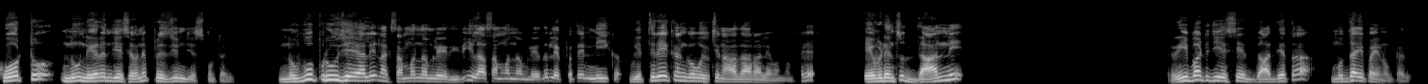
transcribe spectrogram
కోర్టు నువ్వు నేరం చేసావని ప్రిజ్యూమ్ చేసుకుంటది. నువ్వు ప్రూవ్ చేయాలి నాకు సంబంధం లేదు ఇది ఇలా సంబంధం లేదు లేకపోతే నీకు వ్యతిరేకంగా వచ్చిన ఆధారాలు ఏమన్నా ఉంటే ఎవిడెన్స్ దాన్ని రీబట్ చేసే బాధ్యత ముద్దాయి పైన ఉంటది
